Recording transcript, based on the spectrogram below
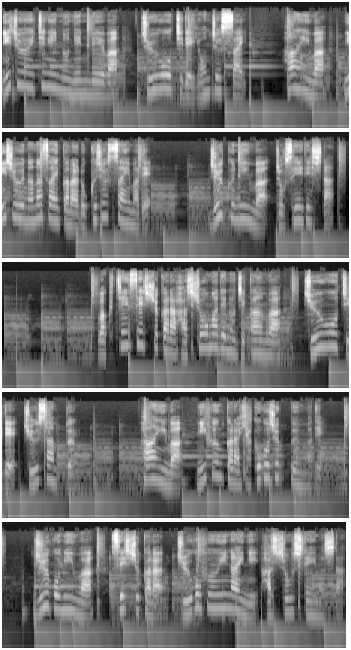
21人の年齢は中央値で40歳、範囲は27歳から60歳まで、19人は女性でした。ワクチン接種から発症までの時間は中央値で13分、範囲は2分から150分まで、15人は接種から15分以内に発症していました。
